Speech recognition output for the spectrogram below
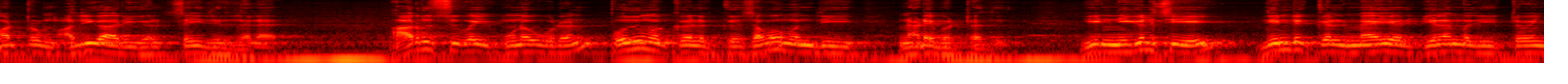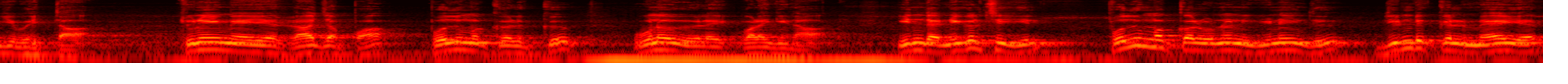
மற்றும் அதிகாரிகள் செய்திருந்தனர். அறுசுவை உணவுடன் பொதுமக்களுக்கு சமவந்தி நடைபெற்றது. இந்நிகழ்ச்சியை திண்டுக்கல் மேயர் இளமதி துவங்கி வைத்தார். துணை மேயர் ராஜப்பா பொதுமக்களுக்கு உணவுகளை வழங்கினார். இந்த நிகழ்ச்சியில் பொதுமக்களுடன் இணைந்து திண்டுக்கல் மேயர்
